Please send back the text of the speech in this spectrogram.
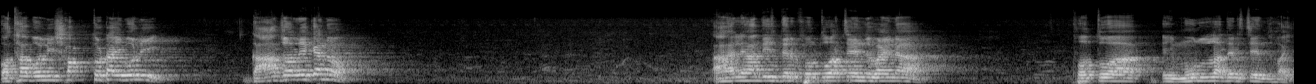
কথা বলি শক্তটাই বলি, গা জলে কেন? আহলে হাদিসদের ফতোয়া চেঞ্জ হয় না। ফতোয়া এই মোল্লাদের চেঞ্জ হয়।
